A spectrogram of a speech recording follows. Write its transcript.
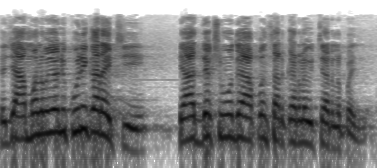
त्याची अंमलबजावणी कोणी करायची? हे अध्यक्ष महोदय आपण सरकारला विचारलं पाहिजे.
